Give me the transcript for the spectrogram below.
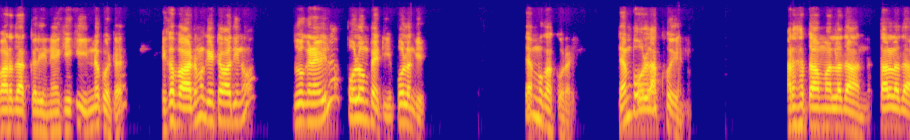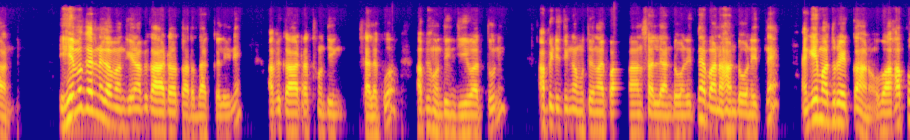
වරදක් කළේ නෑ කිය කී ඉන්නකොට එක පාටම ගෙට වදිනවා දුවගෙන ඇවිල්ලා පොළොම් පැටිය පොළඟේ දැන් මොකක් කරයි? දැන් පොල්ලක් හොයන්නේ අර සතා මල්ලා දාන්න තල්ලා දාන්න. එහෙම කරන ගමන් කියන අපි කාටවත් වරදක් කළේ නේ. අපි කාටවත් හොඳින් සැලකුවා. අපි හොඳින් ජීවත් වුණේ. අපිට ඉතින් අමුතුවෙන් ආයි පාන්සල් යන්න ඕනෙත් නැහැ බණ අහන්න ඕනෙත් නැහැ ඇඟේ මధుරෙක් අහනවා. වහපු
